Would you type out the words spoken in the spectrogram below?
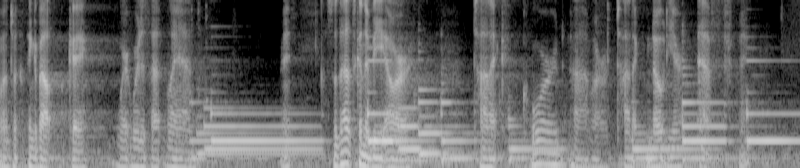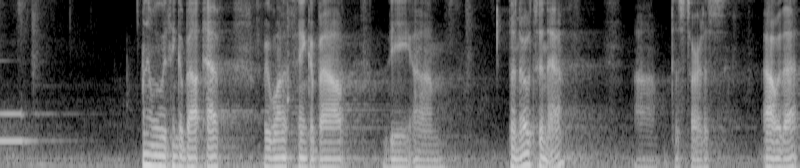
Want to think about okay where, where does that land? Right? So that's going to be our tonic chord, uh, our tonic note here, F. Right? And then when we think about F, we want to think about the um, the notes in F uh, to start us out with that.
